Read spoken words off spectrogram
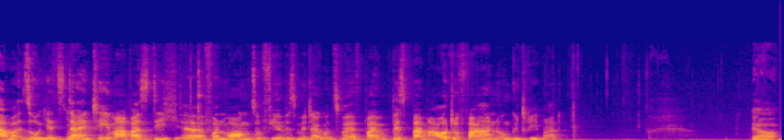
Aber so, jetzt So. dein Thema, was dich äh, von morgens um vier bis Mittag um zwölf beim, bis beim Autofahren umgetrieben hat. Ja,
